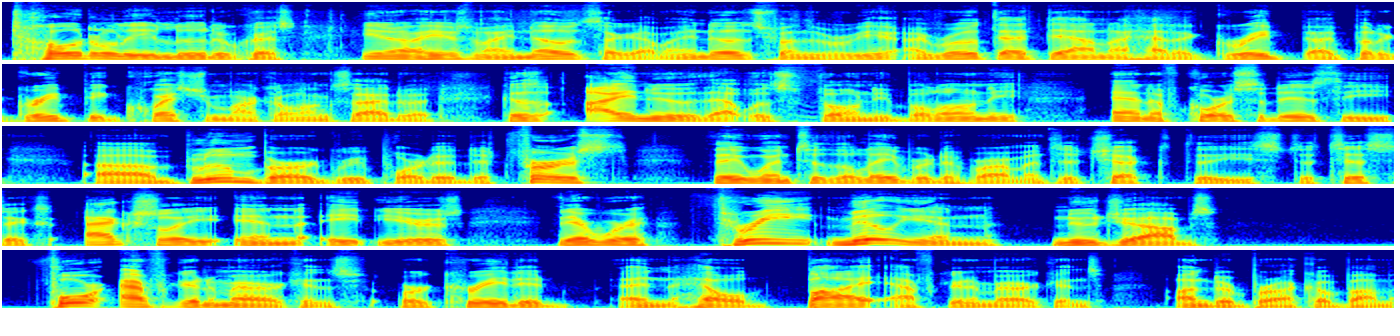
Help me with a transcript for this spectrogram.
totally ludicrous. You know, here's my notes. I got my notes from the review. I wrote that down. I had a great, I put a great big question mark alongside of it because I knew that was phony baloney. And of course, it is the Uh, Bloomberg reported at first they went to the Labor Department to check the statistics. Actually, in eight years, there were 3 million new jobs for African Americans or created and held by African Americans under Barack Obama.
